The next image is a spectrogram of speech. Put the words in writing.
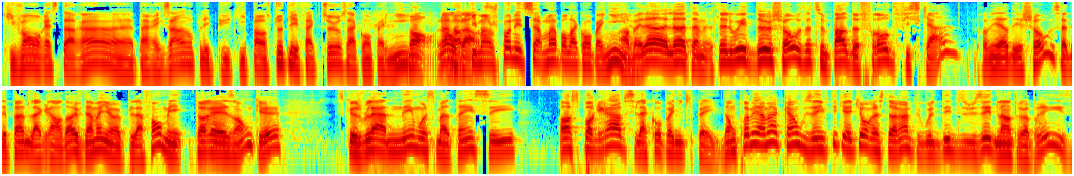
qui vont au restaurant, euh, par exemple, et puis qui passent toutes les factures sur la compagnie. Bon, là, on alors qu'ils mangent pas nécessairement pour la compagnie. Ah là. ben là, là, là, Louis, deux choses. Là, tu me parles de fraude fiscale. Première des choses, ça dépend de la grandeur. Évidemment, il y a un plafond, mais t'as raison que ce que je voulais amener, moi, ce matin, c'est Ah, c'est pas grave, c'est la compagnie qui paye. Donc, premièrement, quand vous invitez quelqu'un au restaurant puis vous le déduisez de l'entreprise,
